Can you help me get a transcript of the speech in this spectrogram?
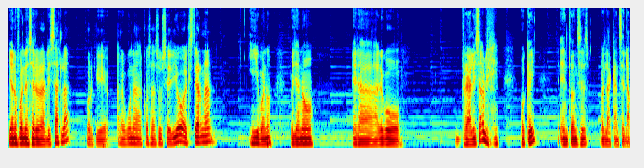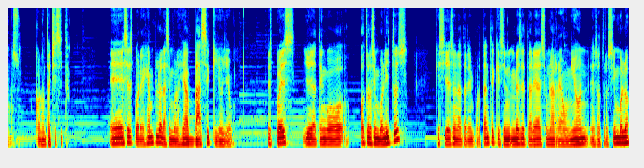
Ya no fue necesario realizarla porque alguna cosa sucedió externa y bueno, pues ya no era algo realizable, ¿ok? Entonces, pues la cancelamos con un tachecito. Esa es, por ejemplo, la simbología base que yo llevo. Después, yo ya tengo otros simbolitos, que si es una tarea importante, que si en vez de tarea es una reunión, es otro símbolo.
